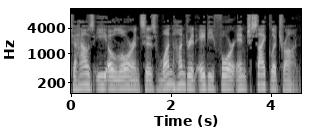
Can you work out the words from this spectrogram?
to house E. O. Lawrence's 184-inch cyclotron,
